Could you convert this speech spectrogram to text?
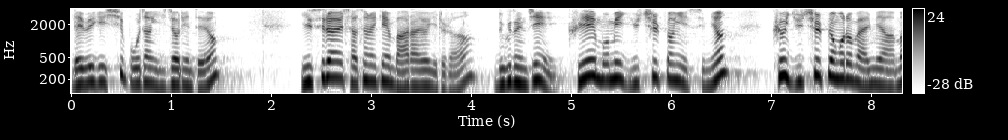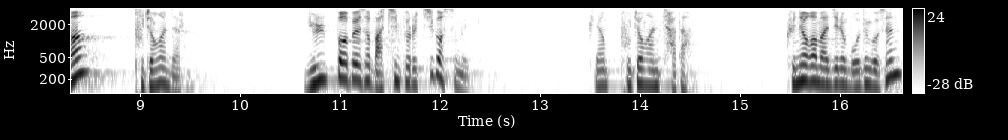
레위기 15장 2절인데요. 이스라엘 자손에게 말하여 이르라 누구든지 그의 몸에 유출병이 있으면 그 유출병으로 말미암아 부정한 자라. 율법에서 마침표를 찍었습니다. 그냥 부정한 자다. 그녀가 만지는 모든 것은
